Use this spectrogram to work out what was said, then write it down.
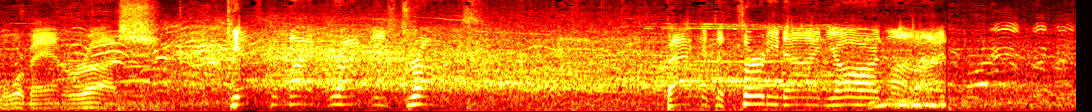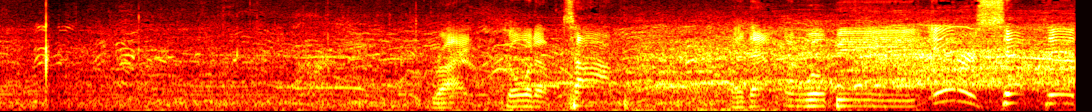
Four-man rush. Gets to Mike he's dropped. Back at the 39-yard line. Right, going up top. And that one will be intercepted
